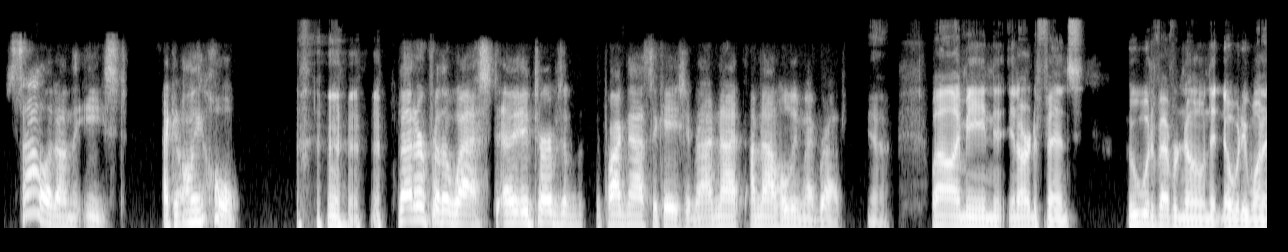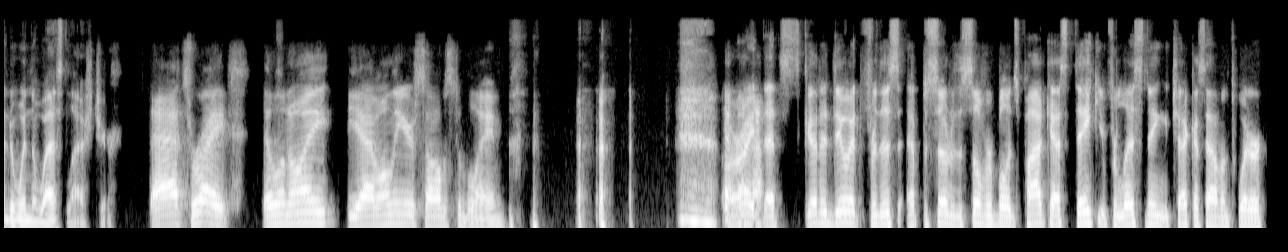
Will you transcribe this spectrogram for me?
solid on the East. I can only hope better for the West uh, in terms of the prognostication, but I'm not I'm not holding my breath. Yeah. Well, I mean, in our defense, who would have ever known that nobody wanted to win the West last year? That's right. Illinois, you have only yourselves to blame. All right, that's going to do it for this episode of the Silver Bullets podcast. Thank you for listening. Check us out on Twitter.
